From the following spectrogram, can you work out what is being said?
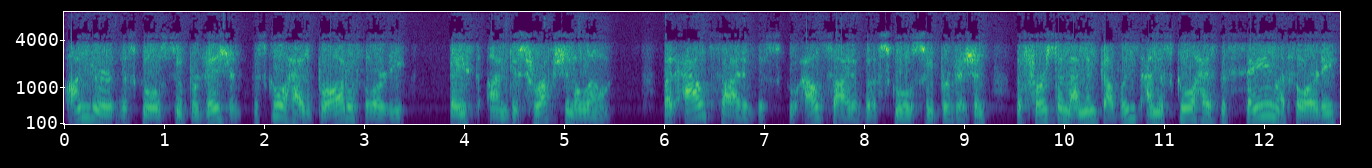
under the school's supervision, the school has broad authority based on disruption alone. But outside of the school, outside of the school's supervision, the First Amendment governs, and the school has the same authority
